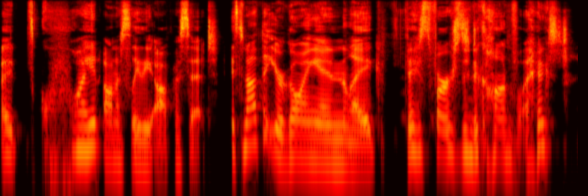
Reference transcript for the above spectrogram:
It's quite honestly the opposite. It's not that you're going in like fist first into conflict.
